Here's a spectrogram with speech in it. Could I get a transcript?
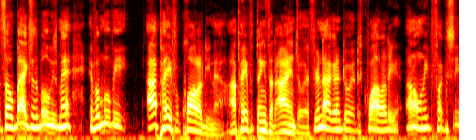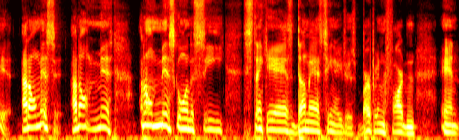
so back to the movies, man. If a movie I pay for quality now. I pay for things that I enjoy. If you're not gonna do it to quality, I don't need to fucking see it. I don't miss it. I don't miss. I don't miss going to see stinky ass, dumbass teenagers burping and farting and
